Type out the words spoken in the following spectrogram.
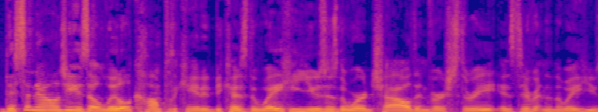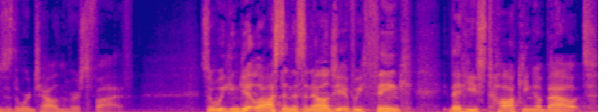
this analogy is a little complicated because the way he uses the word child in verse 3 is different than the way he uses the word child in verse 5. So we can get lost in this analogy if we think that he's talking about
